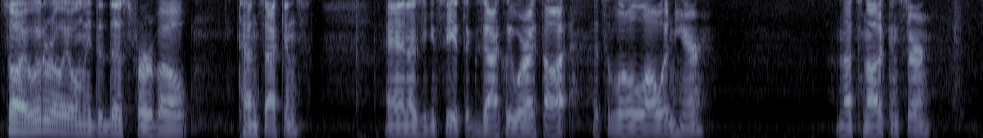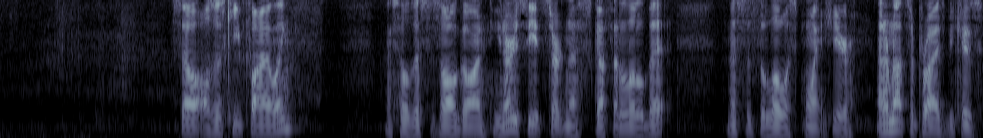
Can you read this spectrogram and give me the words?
So I literally only did this for about 10 seconds. And as you can see, it's exactly where I thought. It's a little low in here. And that's not a concern. So I'll just keep filing until this is all gone. You can already see it starting to scuff it a little bit. This is the lowest point here. And I'm not surprised because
